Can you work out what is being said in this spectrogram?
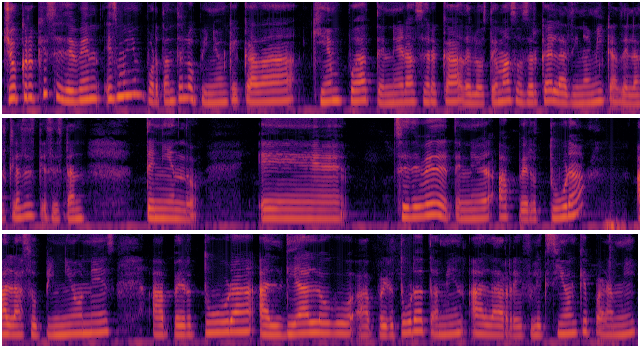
yo creo que se deben, es muy importante la opinión que cada quien pueda tener acerca de los temas, acerca de las dinámicas de las clases que se están teniendo. Eh, se debe de tener apertura a las opiniones, apertura al diálogo, apertura también a la reflexión que para mí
